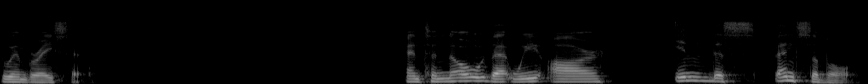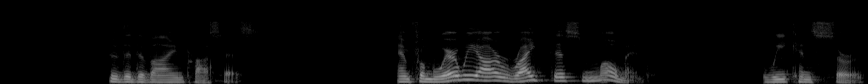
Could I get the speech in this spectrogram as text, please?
to embrace it, and to know that we are indispensable to the divine process. And from where we are right this moment, we can serve.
